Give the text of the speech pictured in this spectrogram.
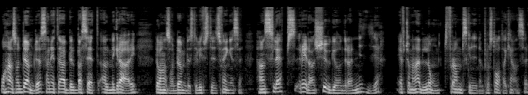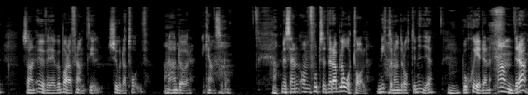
Och han som dömdes, han heter Abdel Basset Al-Megrari. Det var han som dömdes till livstidsfängelse. Han släpps redan 2009 eftersom han hade långt framskriden prostatacancer. Så han överlever bara fram till 2012 när han dör i cancer. Då. Men sen om vi fortsätter rabbla årtal, 1989, då sker den andra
